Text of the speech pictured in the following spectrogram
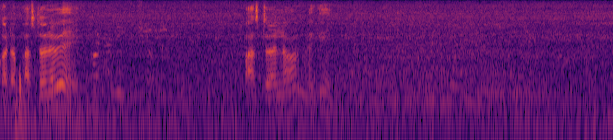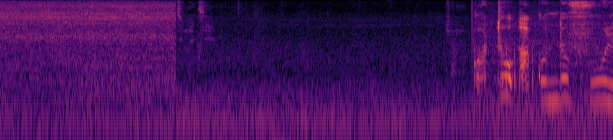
কটা পাঁচটা নেবে? পাঁচটা নাকি? কত আকন্দ ফুল।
